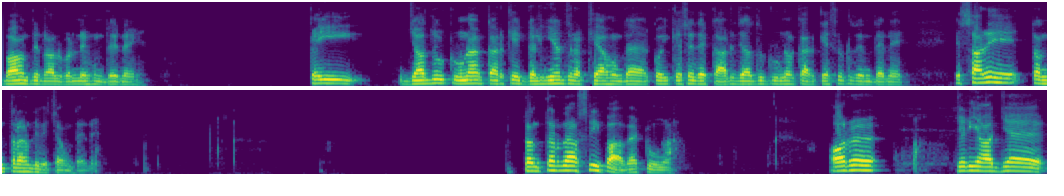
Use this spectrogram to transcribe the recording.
ਬਾਹਾਂ ਦੇ ਨਾਲ ਬੰਨੇ ਹੁੰਦੇ ਨੇ। ਕਈ ਜਾਦੂ ਟੂਣਾ ਕਰਕੇ ਗਲੀਆਂ 'ਚ ਰੱਖਿਆ ਹੁੰਦਾ ਕੋਈ ਕਿਸੇ ਦੇ ਘਰ ਜਾਦੂ ਟੂਣਾ ਕਰਕੇ ਸੁੱਟ ਦਿੰਦੇ ਨੇ। ਇਹ ਸਾਰੇ ਤੰਤਰਾਂ ਦੇ ਵਿੱਚ ਆਉਂਦੇ ਨੇ। ਤੰਤਰ ਦਾ ਅਸਲੀ ਭਾਵ ਹੈ ਟੂਣਾ। ਔਰ ਜਿਹੜੀਆਂ ਅੱਜ ਹੈ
